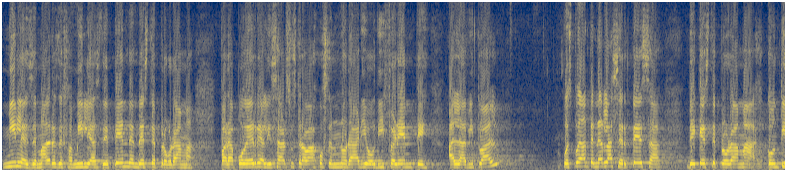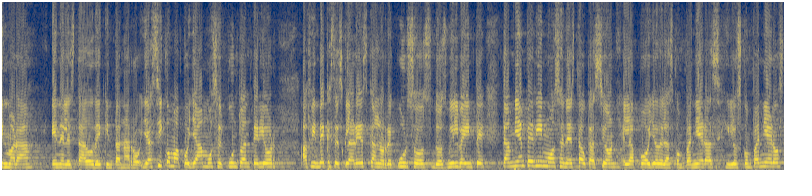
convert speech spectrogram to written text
miles de madres de familias dependen de este programa para poder realizar sus trabajos en un horario diferente al habitual, pues puedan tener la certeza de que este programa continuará en el estado de Quintana Roo. Y así como apoyamos el punto anterior a fin de que se esclarezcan los recursos 2020, también pedimos en esta ocasión el apoyo de las compañeras y los compañeros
